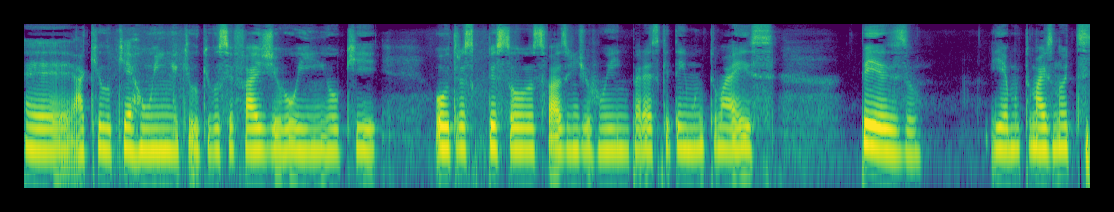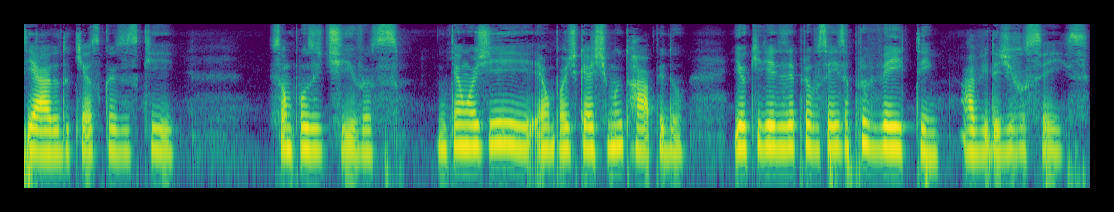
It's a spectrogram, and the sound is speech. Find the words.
é, aquilo que é ruim, aquilo que você faz de ruim ou que outras pessoas fazem de ruim, parece que tem muito mais peso e é muito mais noticiado do que as coisas que são positivas. Então hoje é um podcast muito rápido e eu queria dizer para vocês aproveitem a vida de vocês.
